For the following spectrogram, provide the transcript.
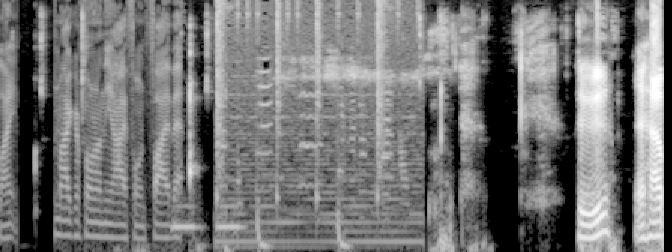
light microphone on the iPhone 5S. หรือนะครับ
